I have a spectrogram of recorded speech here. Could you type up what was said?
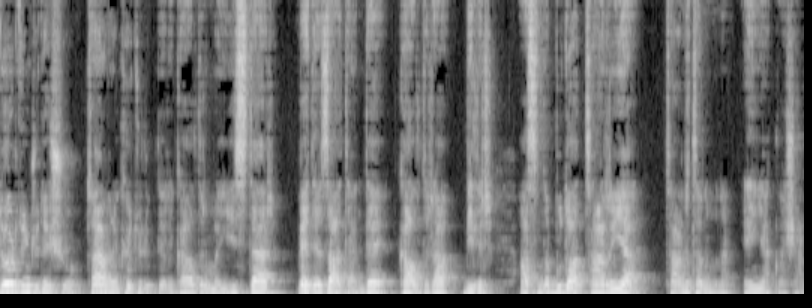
Dördüncü de şu. Tanrı kötülükleri kaldırmayı ister ve de zaten de kaldırabilir. Aslında bu da Tanrı'ya Tanrı tanımına en yaklaşan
